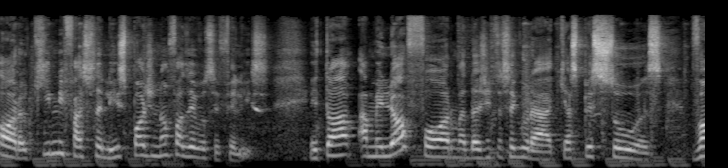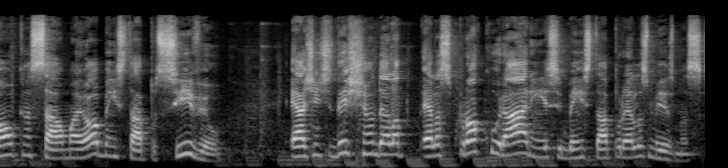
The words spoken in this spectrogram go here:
Ora, o que me faz feliz pode não fazer você feliz. Então, a melhor forma da gente assegurar que as pessoas vão alcançar o maior bem-estar possível é a gente deixando ela, elas procurarem esse bem-estar por elas mesmas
